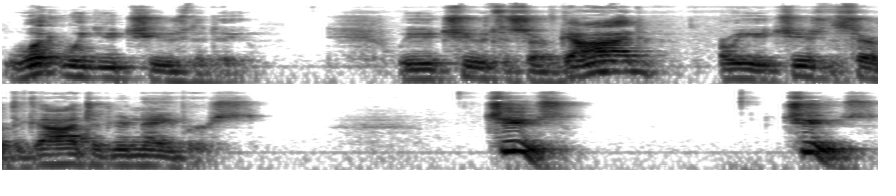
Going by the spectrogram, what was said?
What will you choose to do? Will you choose to serve God or will you choose to serve the gods of your neighbors? Choose. Choose.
